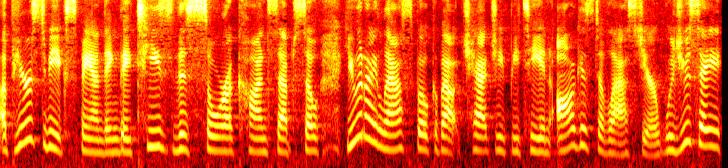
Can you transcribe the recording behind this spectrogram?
appears to be expanding. They teased this Sora concept. So you and I last spoke about Chat GPT in August of last year. Would you say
